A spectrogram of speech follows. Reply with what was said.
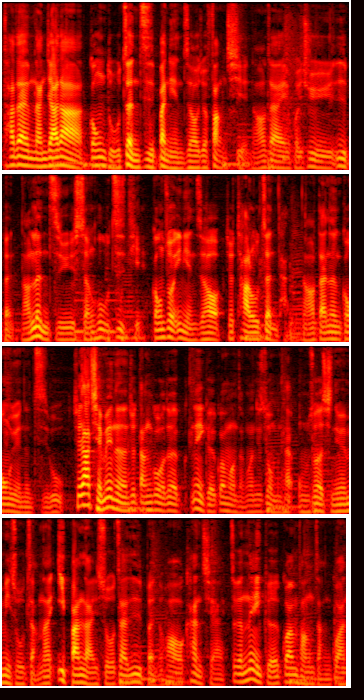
他在南加大攻读政治半年之后就放弃了，然后再回去日本，然后任职于神户制铁，工作一年之后就踏入政坛，然后担任公务员的职务。所以他前面呢就当过这个内阁官房长官，就是我们台我们说的行政院秘书长。那一般来说，在日本的话，我看起来这个内阁官房长官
